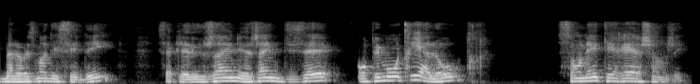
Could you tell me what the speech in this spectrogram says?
malheureusement décédé, il s'appelait Eugène. Eugène disait, on peut montrer à l'autre son intérêt à changer.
